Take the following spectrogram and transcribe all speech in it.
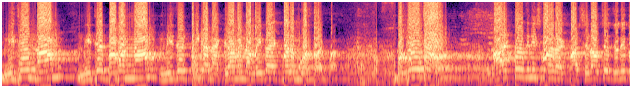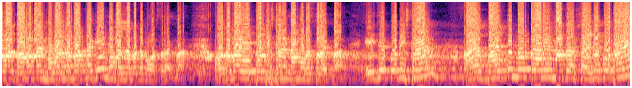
নিজের নাম, নিজের বাবার নাম, নিজের ঠিকানা, গ্রামের নাম, এটা একবারে মুখস্থ রাখবা। বুঝতে পেরেছ? আরেকটা জিনিস মনে রাখবা, সেটা হচ্ছে যদি তোমার বাবা মায়ের মোবাইল নাম্বার থাকে মোবাইল নাম্বারটা মুখস্থ রাখবা। অথবা এই প্রতিষ্ঠানের নাম মুখস্থ রাখবা। এই যে প্রতিষ্ঠান আর মাদ্রাসা, এটা কোথায়?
